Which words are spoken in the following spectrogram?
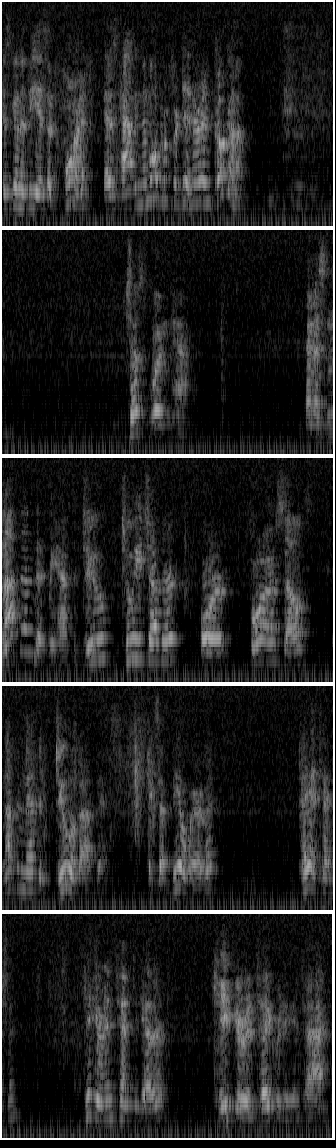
is going to be as abhorrent as having them over for dinner and cooking them. Just wouldn't happen. And it's nothing that we have to do to each other or for ourselves, nothing we have to do about this, except be aware of it, pay attention, get your intent together, keep your integrity intact,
